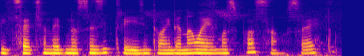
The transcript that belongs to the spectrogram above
27 de janeiro de 1903, então ainda não é emancipação, certo?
